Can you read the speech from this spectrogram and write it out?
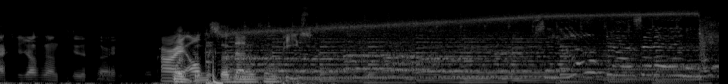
Actually, Chuck's on two, sorry. All right, Would've been Altix, of 10. piece.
